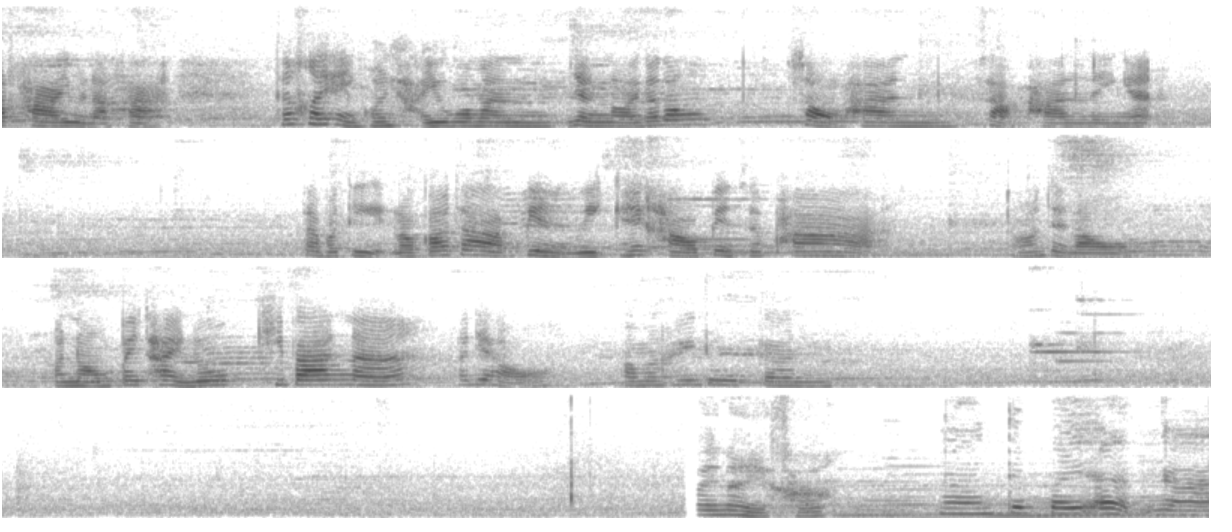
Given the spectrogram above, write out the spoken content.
ราคาอยู่นะคะ ก็เคยเห็นคนขายอยู่ประมาณอย่างน้อยก็ต้องสองพันสามพันอะไรเงี้ยแต่ปกติเราก็จะเปลี่ยนวิกให้เขาเปลี่ยนเสื้อผ้าเนาะเดี๋ยวเราเอาน้องไปถ่ายรูปที่บ้านนะแล้วเดี๋ยวเอามาให้ดูกัน ไปไหนคะ น้องจะไปอาบน้เรา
